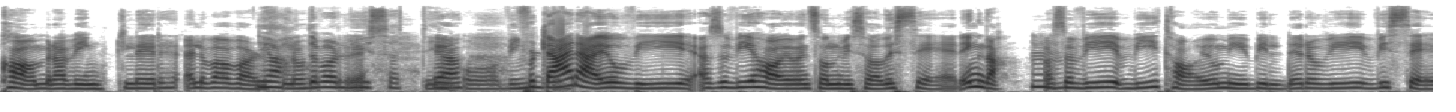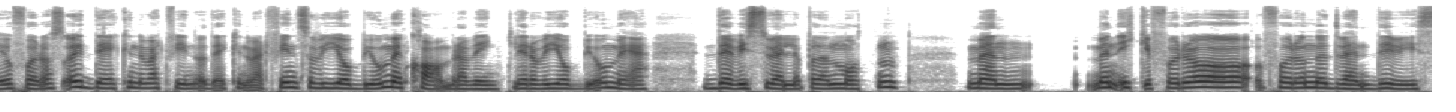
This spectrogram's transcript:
kameravinkler, eller hva var det Ja, for noe? Ja, det var lyssetting Ja, og vinkler. For der er jo vi Altså, vi har jo en sånn visualisering, da. Mm. Altså, vi, vi tar jo mye bilder, og vi, vi ser jo for oss Oi, det kunne vært fint, og det kunne vært fint. Så vi jobber jo med kameravinkler, og vi jobber jo med det visuelle på den måten. Men, men ikke for å, for å nødvendigvis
